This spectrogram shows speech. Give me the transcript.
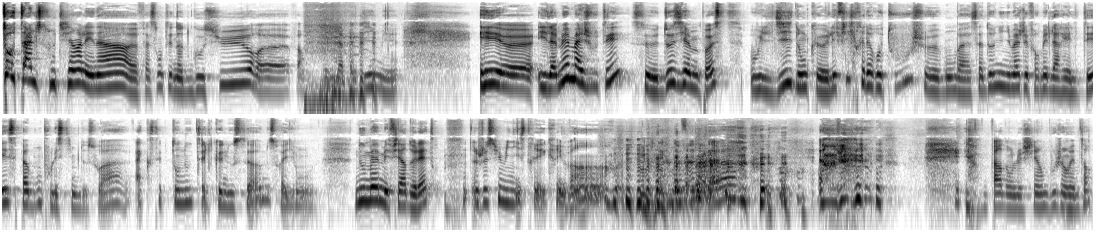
total soutien, Léna. De toute façon, t'es notre gossure. Enfin, il l'a pas dit, mais. Et euh, il a même ajouté ce deuxième post où il dit donc euh, les filtres et les retouches, euh, bon bah ça donne une image déformée de la réalité, c'est pas bon pour l'estime de soi. Acceptons-nous tels que nous sommes, soyons nous-mêmes et fiers de l'être. Je suis ministre et écrivain. Pardon, le chien bouge en même temps.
